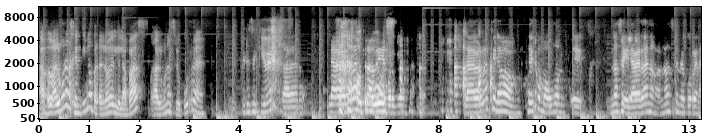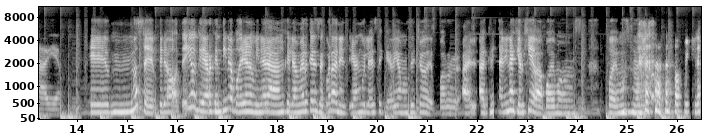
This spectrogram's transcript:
¿Algún argentino para el Nobel de la Paz? ¿Alguna se le ocurre? Esquivel. La verdad. La verdad Otra vez. la verdad es que no. Es como un montón. No sé, la verdad no, no se me ocurre nadie. Eh, no sé, pero te digo que Argentina podría nominar a Angela Merkel, ¿se acuerdan el triángulo ese que habíamos hecho por a, Cristalina Georgieva? Podemos, podemos nominar.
